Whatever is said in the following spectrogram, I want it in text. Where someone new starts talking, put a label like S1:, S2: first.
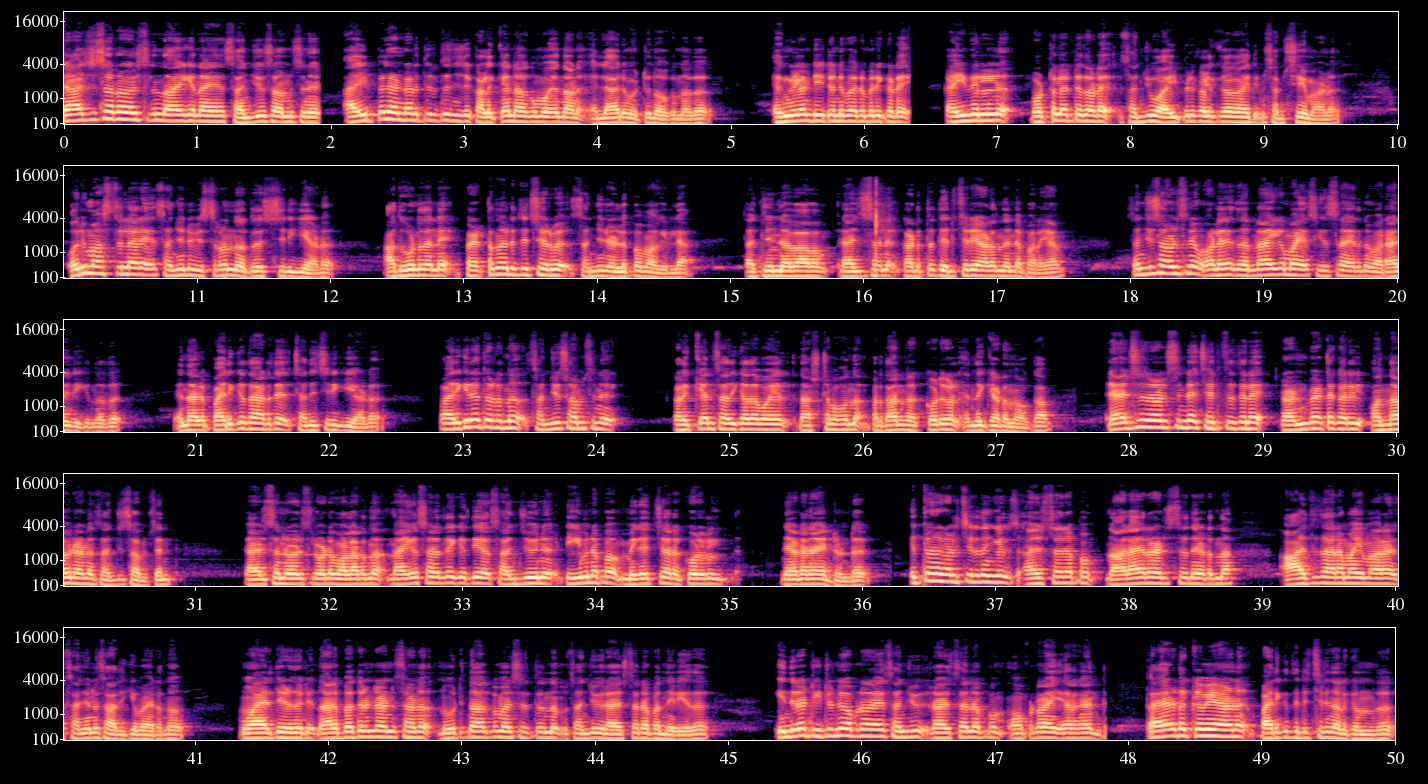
S1: രാജസ്ഥാൻ റോയൽസിന്റെ നായകനായ സഞ്ജു സാംസന് ഐ പി എൽ രണ്ടായിരത്തി ഇരുപത്തിയഞ്ചിൽ കളിക്കാനാകുമോ എന്നാണ് എല്ലാവരും ഉറ്റുനോക്കുന്നത്. ഇംഗ്ലണ്ട് ടി ട്വന്റി പരമ്പരയ്ക്കിടെ കൈവിരലിന് പൊട്ടലേറ്റതോടെ സഞ്ജു ഐ പി എൽ കളിക്കുക കാര്യം സംശയമാണ്. ഒരു മാസത്തിലേറെ സഞ്ജുവിന് വിശ്രമം നിർദ്ദേശിച്ചിരിക്കുകയാണ് അതുകൊണ്ട് തന്നെ പെട്ടെന്നൊരു തിരിച്ചറിവ് സഞ്ജുവിന് എളുപ്പമാകില്ല. സച്ചിന്റെ അഭാവം രാജസ്ഥാന് കടുത്ത തിരിച്ചറിയാണെന്ന് തന്നെ പറയാം. സഞ്ജു സാംസന് വളരെ നിർണായകമായ സീസണായിരുന്നു വരാനിരിക്കുന്നത്. എന്നാൽ പരിക്ക് താരത്തെ ചതിച്ചിരിക്കുകയാണ്. പരിക്കിനെ തുടർന്ന് സഞ്ജു സാംസന് കളിക്കാൻ സാധിക്കാതെ പോയാൽ നഷ്ടമാകുന്ന പ്രധാന റെക്കോർഡുകൾ എന്തൊക്കെയാണെന്ന് നോക്കാം. രാജസ്ഥാൻ റോയൽസിന്റെ ചരിത്രത്തിലെ റൺവേട്ടക്കാരിൽ ഒന്നാമനാണ് സഞ്ജു സാംസൺ. രാജസ്ഥാൻ റോയൽസിലൂടെ വളർന്ന നായക സ്ഥാനത്തേക്ക് എത്തിയ സഞ്ജുവിന് ടീമിനൊപ്പം മികച്ച റെക്കോർഡുകൾ നേടാനായിട്ടുണ്ട്. ഇത്തവണ കളിച്ചിരുന്നെങ്കിൽ രാജസ്ഥാനൊപ്പം നാലായിരം റൺസ് നേടുന്ന ആദ്യത്തെ താരമായി മാറാൻ സഞ്ജുവിന് സാധിക്കുമായിരുന്നു. മൂവായിരത്തി എഴുന്നൂറ്റി നാൽപ്പത്തിരണ്ട് റൺസാണ് നൂറ്റി നാൽപ്പത് മത്സരത്തിൽ നിന്നും സഞ്ജു രാജസ്ഥാനൊപ്പം നേടിയത്. ഇന്ത്യയുടെ ടി ട്വന്റി ഓപ്പണറായ സഞ്ജു രാജസ്ഥാനൊപ്പം ഓപ്പണറായി ഇറങ്ങാൻ തയ്യാറെടുക്കവെയാണ് പരിക്ക് തിരിച്ചടി നൽകുന്നത്.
